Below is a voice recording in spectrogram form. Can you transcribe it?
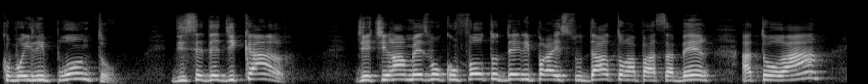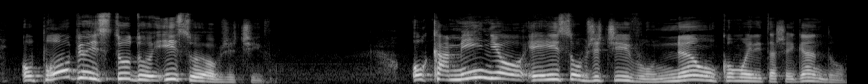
como ele pronto de se dedicar, de tirar mesmo o conforto dele para estudar a Torá, para saber a Torá, o próprio estudo, isso é o objetivo. O caminho é isso o objetivo, não como ele está chegando.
